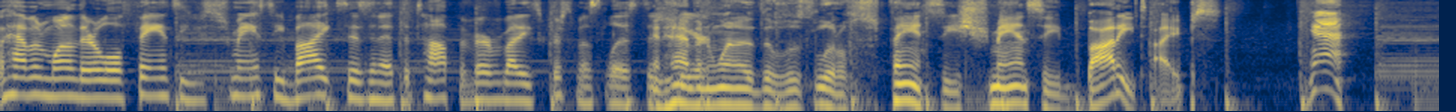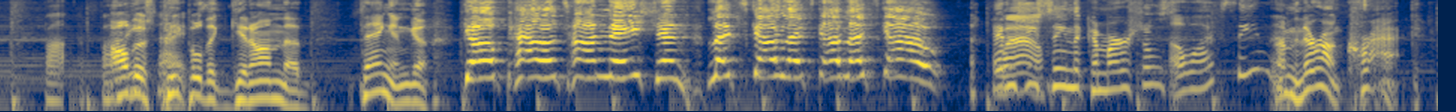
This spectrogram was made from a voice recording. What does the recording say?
having one of their little fancy schmancy bikes isn't at the top of everybody's Christmas list and having year. one of those little fancy schmancy body types. Yeah. Bo- All those people that get on the thing and go, "Go Peloton Nation! Let's go! Let's go! Let's go!" Haven't Wow. you seen the commercials? Oh, I've seen them. I mean, they're on crack.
